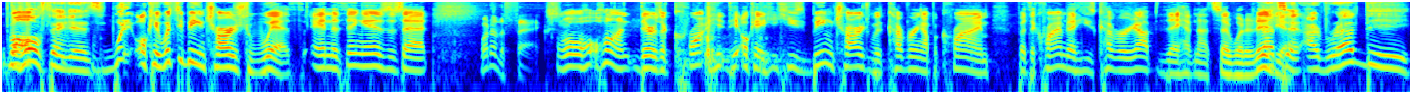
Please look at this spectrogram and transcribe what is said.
the well, whole thing is what, okay, what's he being charged with? And the thing is, is that What are the facts? well, hold on. There's a crime. He, he- okay, he's being charged with covering up a crime, but the crime that he's covering up, they have not said what it is that's yet. it. I've read the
